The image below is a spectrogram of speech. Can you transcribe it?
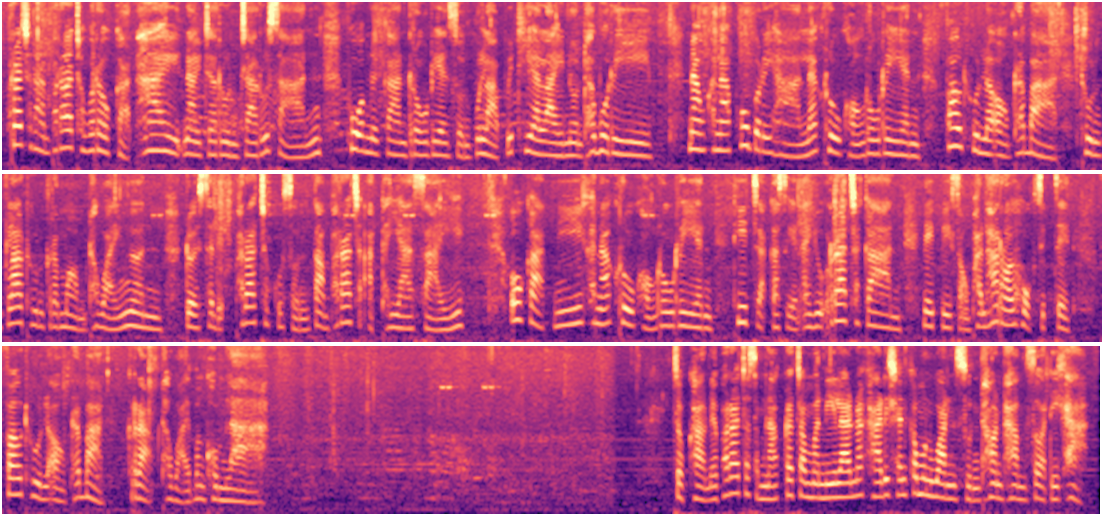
พระราชทานพระราชวโรกาสให้นายจรุนจารุสาร ผู้อำนวยการโรงเรียนสวนกุหลาบวิทยาลัยนนทบุรีนำคณะผู้บริหารและครูของโรงเรียน เฝ้าทูลละอองพระบาททูลกล้าทูลกระหม่อมถวายเงิน โดยเสด็จพระราชกุศลตามพระราชอัธยาศัย โอกาสนี้คณะครูของโรงเรียนที่จะเกษียณอายุราชการการ ในปี 2567 เฝ้าทูลละอองพระบาทกราบถวายบังคมลา จบข่าวในพระราชสำนักประจำวันนี้แล้วนะคะ ดิฉันกมลวันสุนทรธรรม สวัสดีค่ะ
